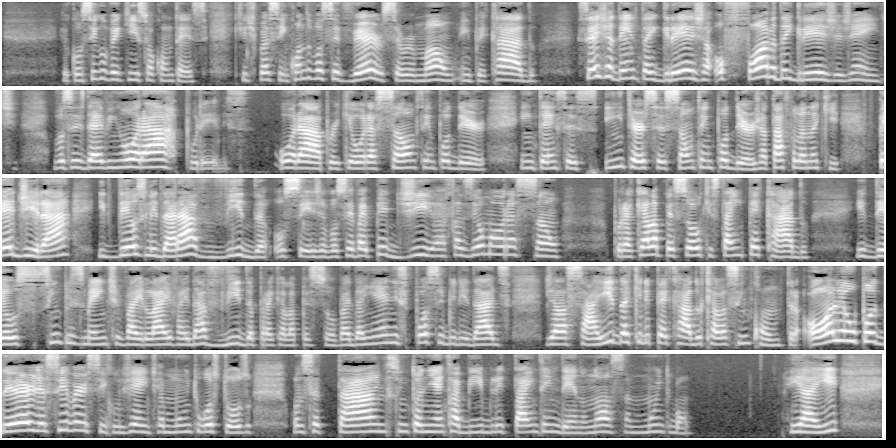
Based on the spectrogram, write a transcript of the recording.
Eu consigo ver que isso acontece. Que, tipo assim, quando você ver o seu irmão em pecado, seja dentro da igreja ou fora da igreja, gente, vocês devem orar por eles orar, porque oração tem poder, intercessão tem poder. Já tá falando aqui, pedirá e Deus lhe dará vida, ou seja, você vai pedir, vai fazer uma oração por aquela pessoa que está em pecado e Deus simplesmente vai lá e vai dar vida para aquela pessoa, vai dar N possibilidades de ela sair daquele pecado que ela se encontra. Olha o poder desse versículo, gente, é muito gostoso quando você tá em sintonia com a Bíblia e tá entendendo. Nossa, muito bom. E aí,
